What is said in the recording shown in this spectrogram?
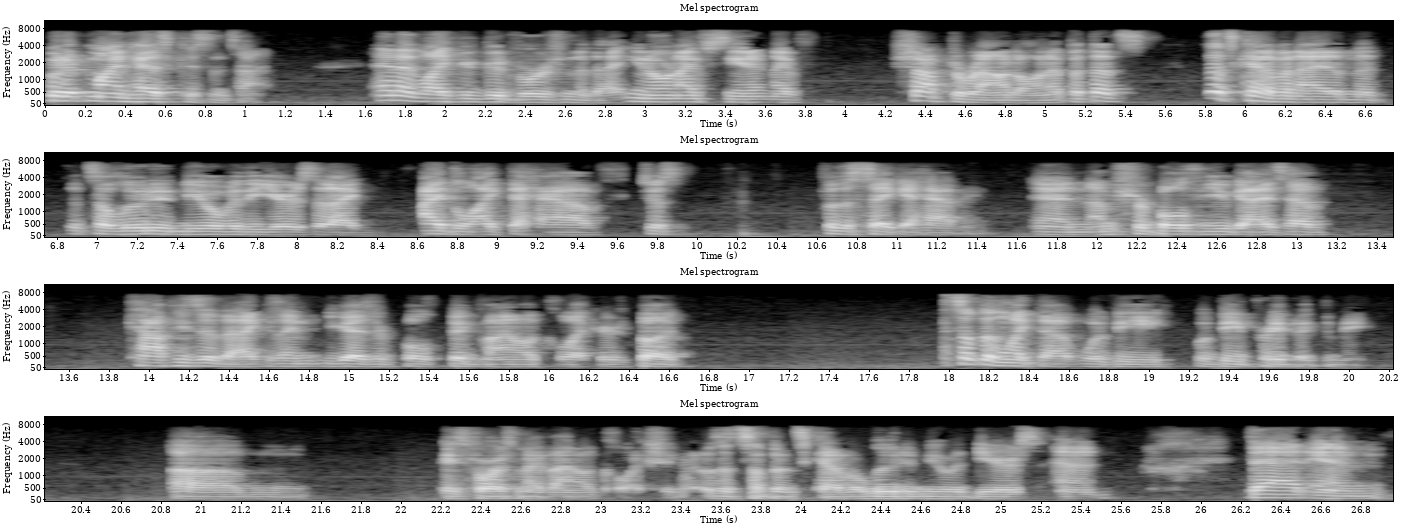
but it, mine has Kissin' Time, and I'd like a good version of that. You know, and I've seen it and I've shopped around on it, but that's that's kind of an item that, that's eluded me over the years that I I'd like to have just for the sake of having. And I'm sure both of you guys have copies of that because you guys are both big vinyl collectors. But something like that would be would be pretty big to me. Um, as far as my vinyl collection goes, it's something that's kind of eluded me over the years, and that and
